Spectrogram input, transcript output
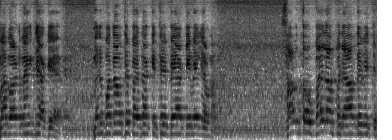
ਮੈਂ ਵਰਲਡ ਬੈਂਕ ਜਾ ਕੇ ਆਇਆ। ਮੈਨੂੰ ਪਤਾ ਉੱਥੇ ਪੈਸਾ ਕਿੱਥੇ ਪਿਆ, ਕਿਵੇਂ ਲਿਆਉਣਾ। ਸਭ ਤੋਂ ਪਹਿਲਾਂ ਪੰਜਾਬ ਦੇ ਵਿੱਚ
